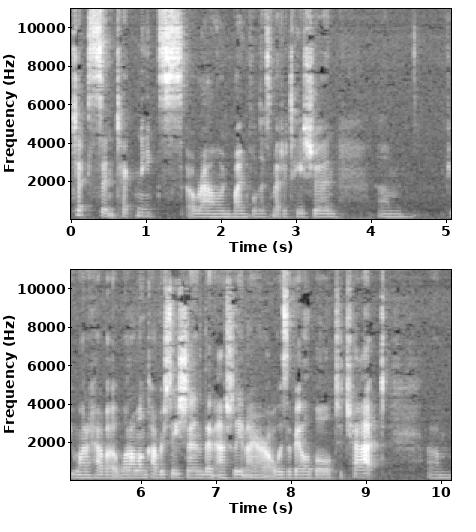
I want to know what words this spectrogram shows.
tips and techniques around mindfulness meditation. Um, if you want to have a one on one conversation, then Ashley and I are always available to chat, um,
